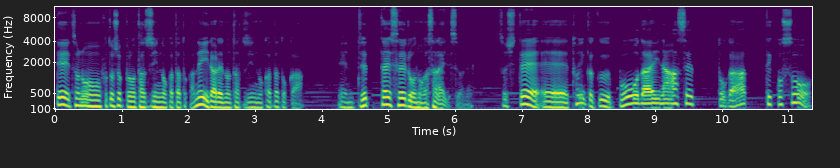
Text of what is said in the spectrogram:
で、そのフォトショップの達人の方とかね、いられの達人の方とか、えー、絶対セールを逃さないですよね。そして、えー、とにかく膨大なアセットがあってこそ、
